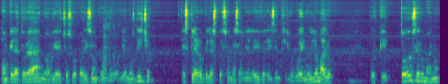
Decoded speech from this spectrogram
Aunque la Torá no había hecho su aparición, como lo habíamos dicho, es claro que las personas sabían la diferencia entre lo bueno y lo malo, porque todo ser humano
